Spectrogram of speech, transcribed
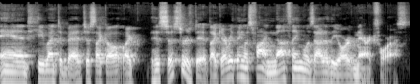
And he went to bed just like all like his sisters did. Like everything was fine. Nothing was out of the ordinary for us.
